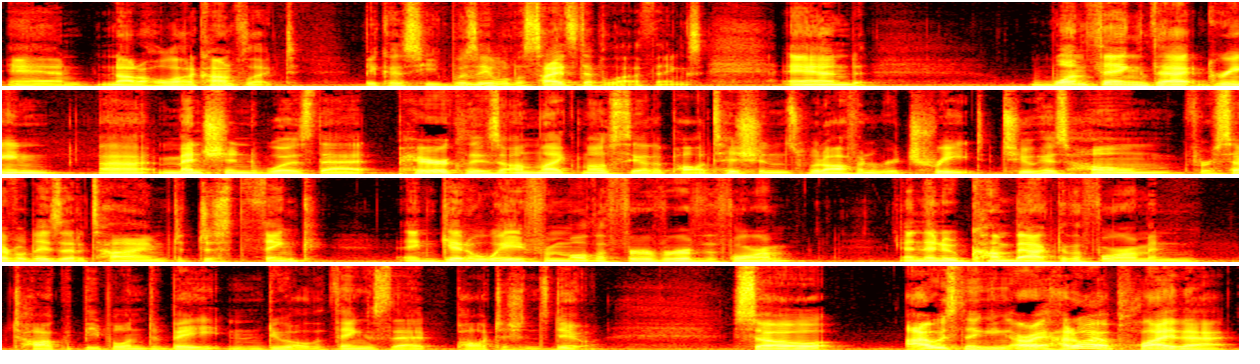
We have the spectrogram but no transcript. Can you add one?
and not a whole lot of conflict because he was able to sidestep a lot of things. And one thing that Greene uh, mentioned was that Pericles, unlike most of the other politicians, would often retreat to his home for several days at a time to just think and get away from all the fervor of the forum. And then he would come back to the forum and talk with people and debate and do all the things that politicians do. So I was thinking, all right, how do I apply that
